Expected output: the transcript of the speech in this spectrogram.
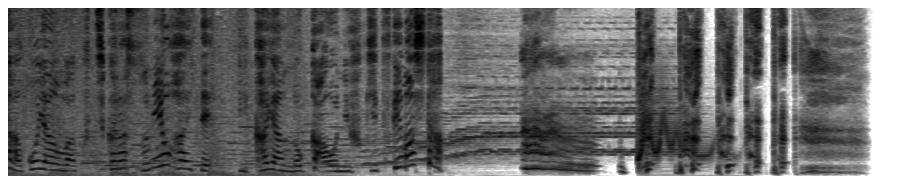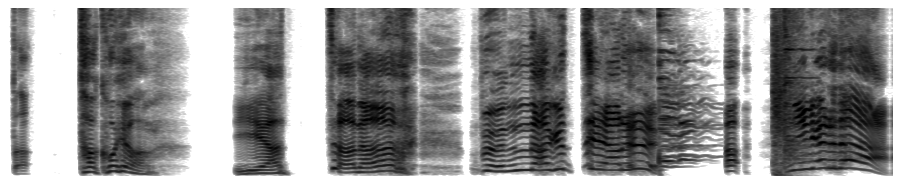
タコヤンは口から炭を吐いてイカヤンの顔に吹きつけました。たタコヤンやったな。ぶん殴ってやる。あ逃げるな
